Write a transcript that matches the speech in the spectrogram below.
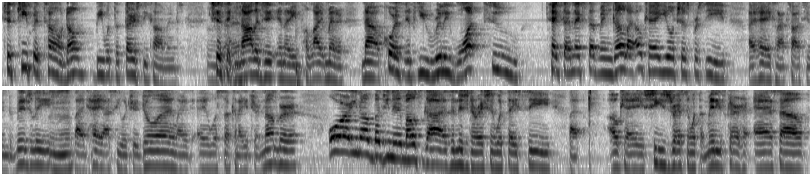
Just keep it toned. Don't be with the thirsty comments. Just mm-hmm. acknowledge it in a polite manner. Now, of course, if you really want to take that next step and go, like, okay, you'll just proceed. Like, hey, can I talk to you individually? Mm-hmm. Like, hey, I see what you're doing. Like, hey, what's up? Can I get your number? Or, you know, but you know, most guys in this generation, what they see, like, okay, she's dressing with a mini skirt, her ass out,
